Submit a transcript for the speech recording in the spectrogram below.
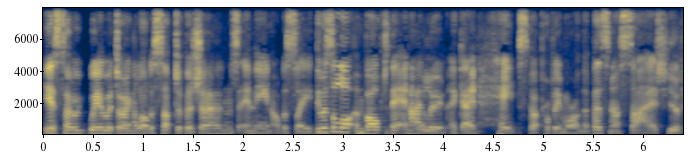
yeah, so we were doing a lot of subdivisions and then obviously there was a lot involved that and I learned again heaps, but probably more on the business side. Yep.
